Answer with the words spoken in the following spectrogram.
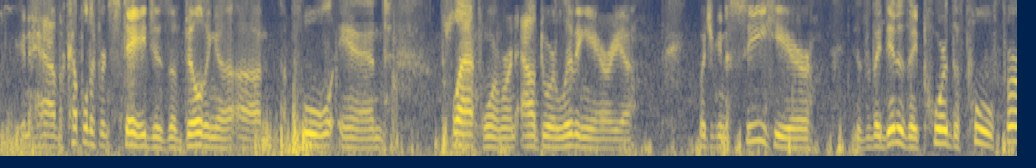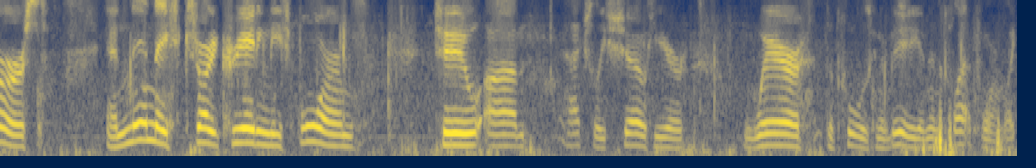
You're going to have a couple different stages of building a, um, a pool and platform or an outdoor living area. What you're going to see here is that they did is they poured the pool first, and then they started creating these forms to um, actually show here where the pool is going to be and then the platform. Like,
